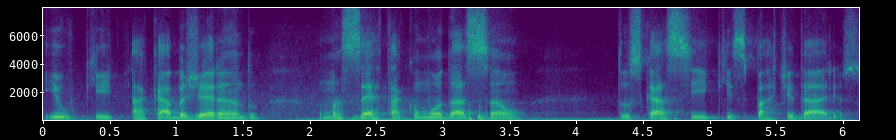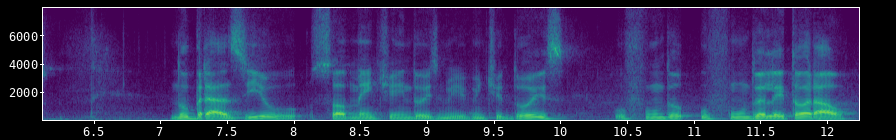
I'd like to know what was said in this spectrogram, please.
e o que acaba gerando uma certa acomodação dos caciques partidários. No Brasil, somente em 2022, o fundo, o fundo eleitoral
